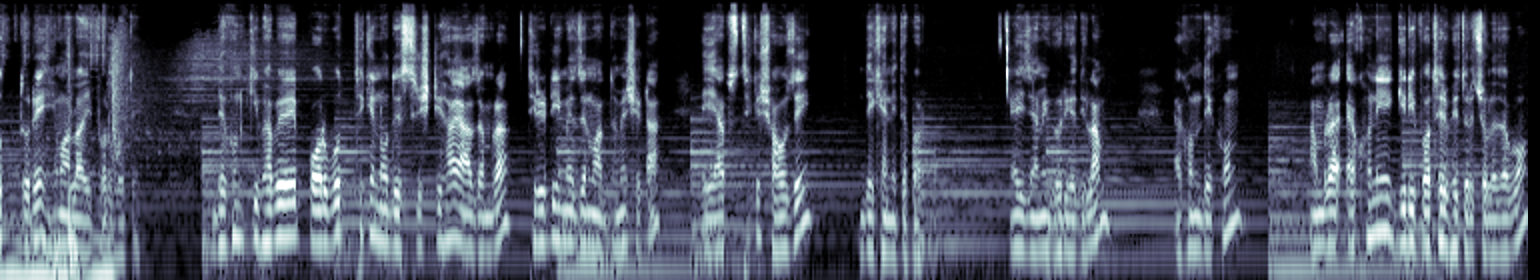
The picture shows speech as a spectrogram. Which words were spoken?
উত্তরে হিমালয় পর্বতে। দেখুন কীভাবে পর্বত থেকে নদীর সৃষ্টি হয়। আজ আমরা থ্রি ডি ইমেজের মাধ্যমে সেটা এই অ্যাপস থেকে সহজেই দেখে নিতে পারব। এই যে আমি ঘুরিয়ে দিলাম। এখন দেখুন, আমরা এখনই গিরিপথের ভিতরে চলে যাব।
